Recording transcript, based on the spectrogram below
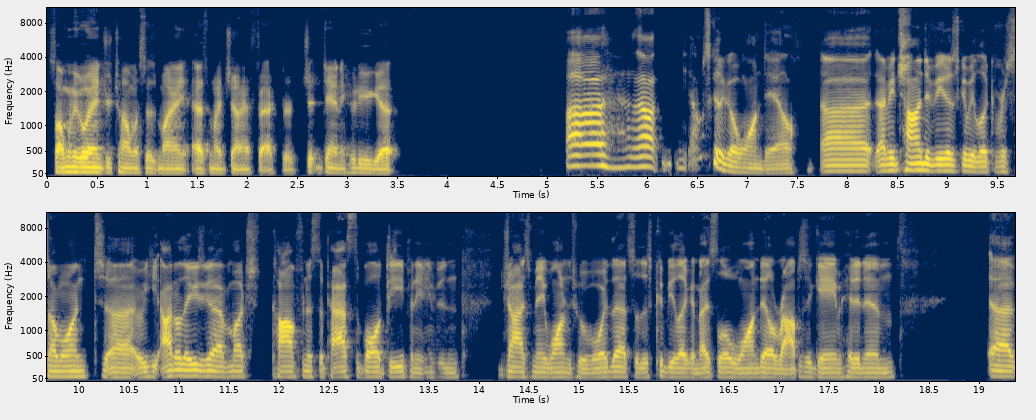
So I'm going to go Andrew Thomas as my as my giant factor. J- Danny, who do you get? Uh, I'm just gonna go Wan'Dale. Uh, I mean, Tom DeVito's gonna be looking for someone. To, uh, he, I don't think he's gonna have much confidence to pass the ball deep, and even Giants may want him to avoid that. So this could be like a nice little Wan'Dale Robinson game, hitting him. Uh,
